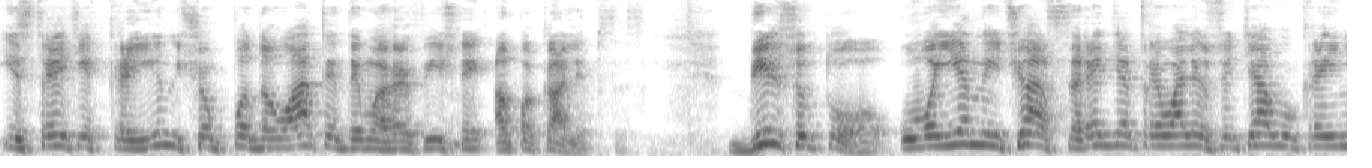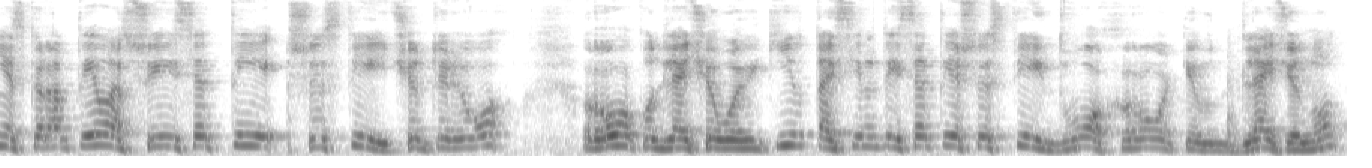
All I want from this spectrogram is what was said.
із третіх країн, щоб подолати демографічний апокаліпсис. Більше того, у воєнний час середня тривалість життя в Україні скоротила з 66,4 року для чоловіків та 76,2 років для жінок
